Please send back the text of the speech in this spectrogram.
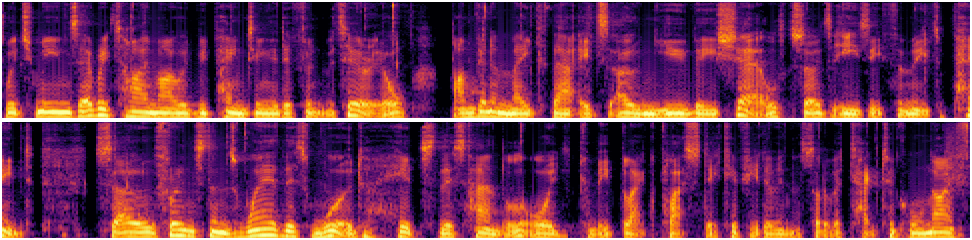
which means every time I would be painting a different material, I'm going to make that its own UV shell so it's easy for me to paint. So for instance, where this wood hits this handle, or it could be black plastic if you're doing a sort of a tactical knife,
